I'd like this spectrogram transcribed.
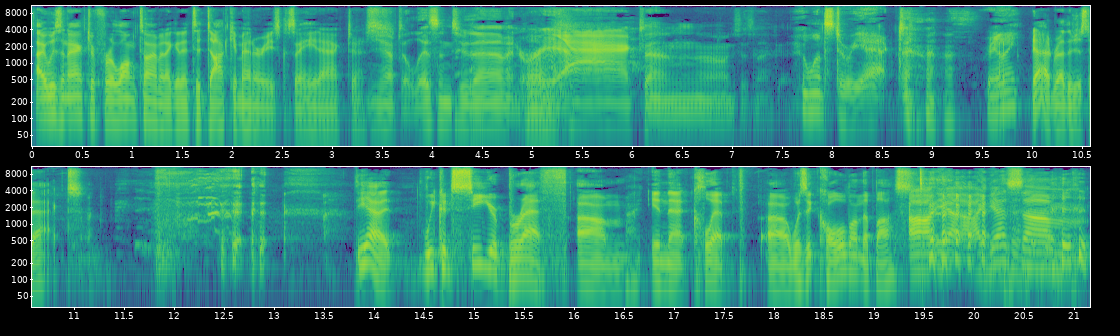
I was an actor for a long time, and I got into documentaries because I hate actors. You have to listen to them and Oh. react, and oh, it's just not good. Who wants to react? really? Yeah, I'd rather just act. yeah, we could see your breath um, in that clip. Uh, was it cold on the bus? Uh, yeah, I guess. Um,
